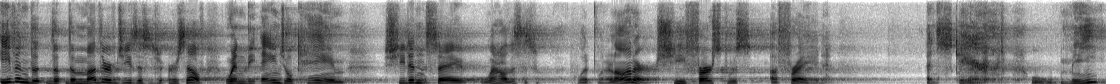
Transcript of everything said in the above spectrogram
Even the, the, the, mother of Jesus herself, when the angel came, she didn't say, Wow, this is what, what an honor. She first was afraid and scared. Me?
